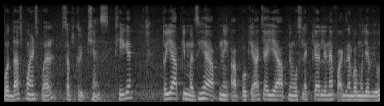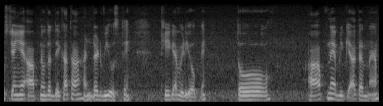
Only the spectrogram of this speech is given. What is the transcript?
और दस पॉइंट्स पर सब्सक्रिप्शंस ठीक है? तो ये आपकी मर्ज़ी है, आपने, आपको क्या चाहिए? आपने वो सिलेक्ट कर लेना है। फॉर एग्ज़ाम्पल मुझे व्यूज़ चाहिए। आपने उधर देखा था हंड्रेड व्यूज़ थे। ठीक है वीडियो पे। तो आपने अभी क्या करना है?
